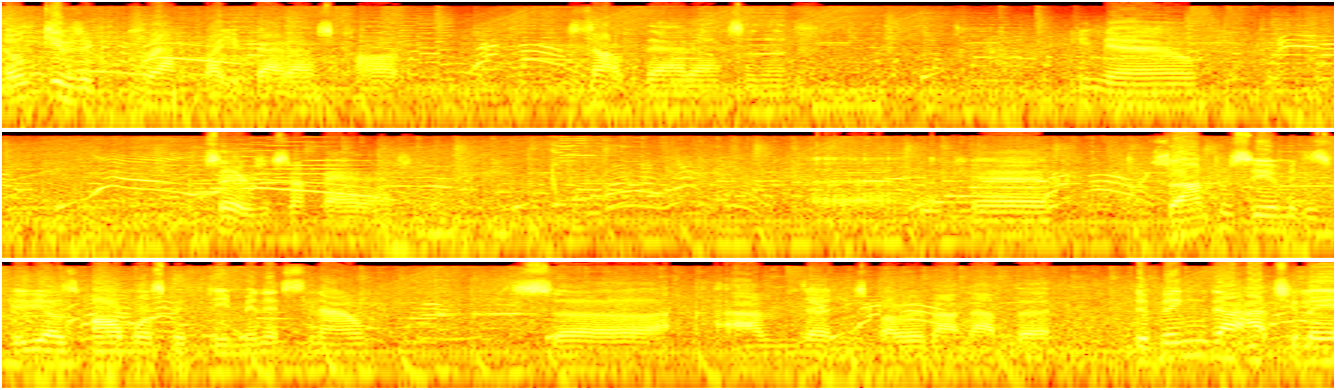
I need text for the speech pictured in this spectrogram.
No one gives a crap about your badass car. It's not badass enough. You know. Seriously, it's not badass enough. Uh, okay. So I'm presuming this video is almost 15 minutes now. So I'm don't just bother about that, but the thing that actually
